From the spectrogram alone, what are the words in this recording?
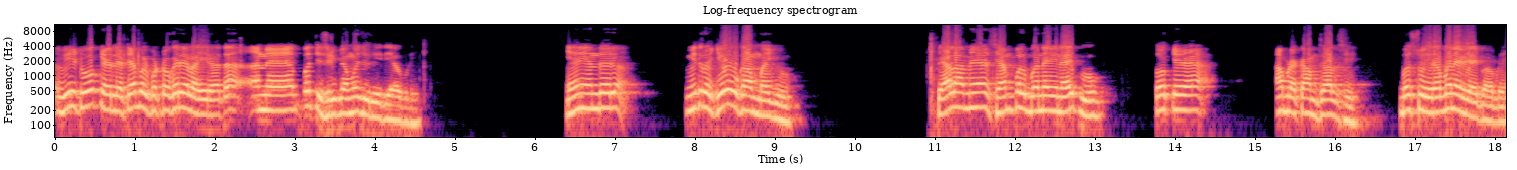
વીટ ઓકે એટલે ટેબલ પટ્ટો કરેલા હીરા હતા અને પચીસ રૂપિયા મજૂરી હતી આપણી. એની અંદર મિત્રો કેવું કામ માંગ્યું? પહેલા મેં સેમ્પલ બનાવીને આપ્યું તો કે આપણે કામ ચાલશે. બસો હીરા બનાવી આપ્યા આપણે.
